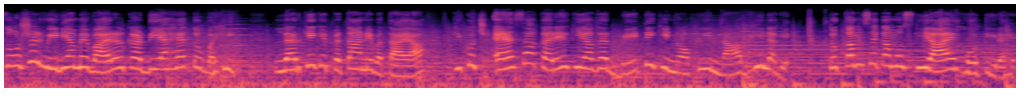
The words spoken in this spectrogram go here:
सोशल मीडिया में वायरल कर दिया है तो वही लड़के के पिता ने बताया कि कुछ ऐसा करे कि अगर बेटी की नौकरी ना भी लगे तो कम से कम उसकी आय होती रहे।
